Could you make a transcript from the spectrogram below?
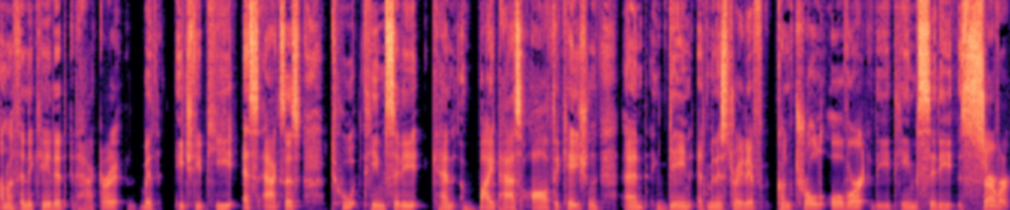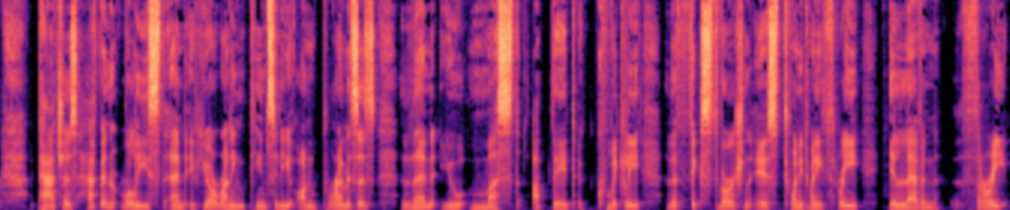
unauthenticated attacker with HTTPS access to TeamCity can bypass authentication and gain administrative control over the Team City server. Patches have been released, and if you are running TeamCity on premises, then you must update quickly. The fixed version is 2023 11.3,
